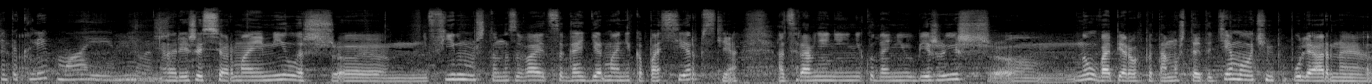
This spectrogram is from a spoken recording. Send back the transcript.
Это клип Майи Милош. Режиссер Майя Милош. Э, фильм, что называется «Гай Германика по-сербски». От сравнения никуда не убежишь. Э, ну, во-первых, потому что эта тема очень популярная.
